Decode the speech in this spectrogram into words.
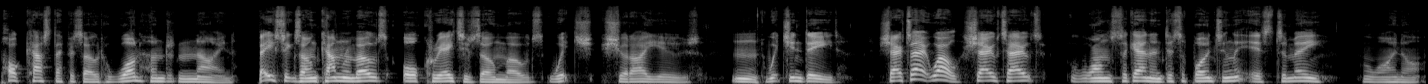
podcast episode 109. Basic zone camera modes or creative zone modes? Which should I use? Mm, which indeed? Shout out, well, shout out once again and disappointingly is to me. Why not?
